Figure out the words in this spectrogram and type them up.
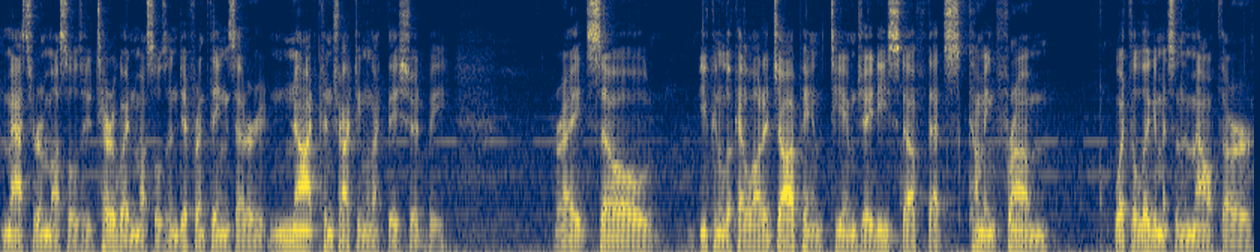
masseter muscles, your pterygoid muscles, and different things that are not contracting like they should be. Right? So you can look at a lot of jaw pain, TMJD stuff that's coming from what the ligaments in the mouth are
